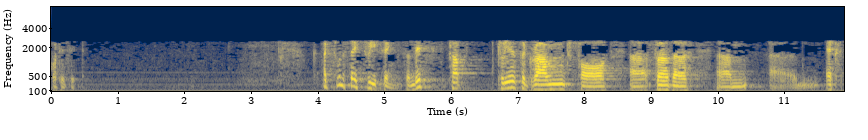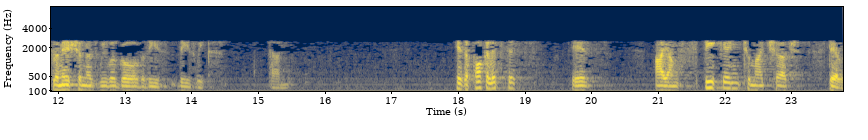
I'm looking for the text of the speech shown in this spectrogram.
What is it? I just want to say three things, and this perhaps clears the ground for uh, further um, uh, explanation as we will go over these, these weeks. Um, his apocalypse is I am speaking to my church still.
